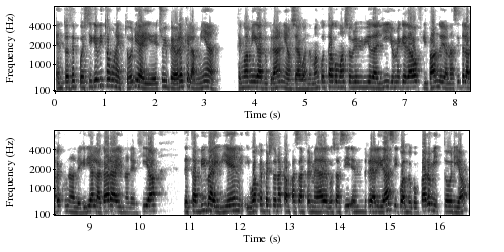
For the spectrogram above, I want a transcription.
Entonces, pues sí que he visto alguna historia y de hecho, y peores que las mías tengo amigas de Ucrania, o sea, cuando me han contado cómo han sobrevivido de allí, yo me he quedado flipando y aún así te la ves con una alegría en la cara y una energía de estar viva y bien, igual que personas que han pasado enfermedades o cosas así. En realidad, sí, cuando comparo mi historia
